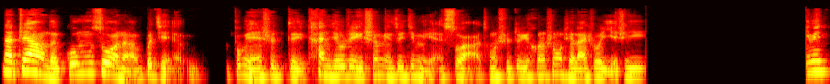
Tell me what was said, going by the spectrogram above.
那这样的工作呢，不仅不仅是对探究这个生命最基本元素啊，同时对于合成生物学来说也是一，因为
